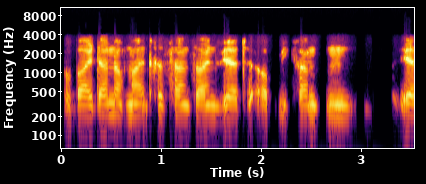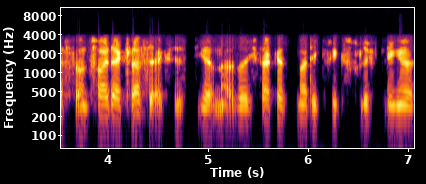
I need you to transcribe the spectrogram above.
Wobei dann nochmal interessant sein wird, ob Migranten erster und zweiter Klasse existieren. Also ich sage jetzt mal die Kriegsflüchtlinge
